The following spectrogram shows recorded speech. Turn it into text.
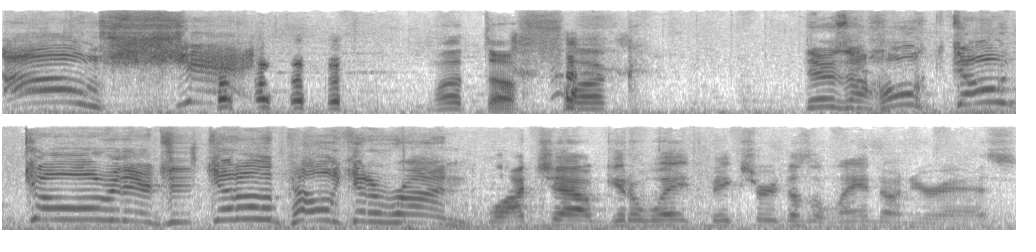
Oh shit! What the fuck? There's a Hulk. Don't go over there. Just get on the Pelican and run. Watch out, get away. Make sure it doesn't land on your ass.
